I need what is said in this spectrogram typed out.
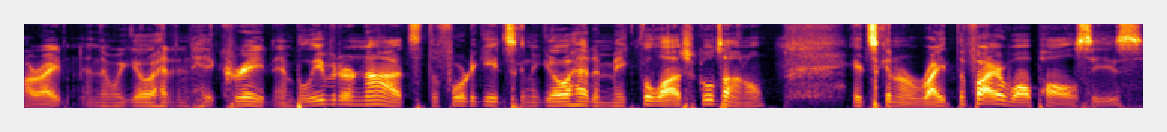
All right, and then we go ahead and hit create. And believe it or not, the FortiGate's going to go ahead and make the logical tunnel. It's going to write the firewall policies,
